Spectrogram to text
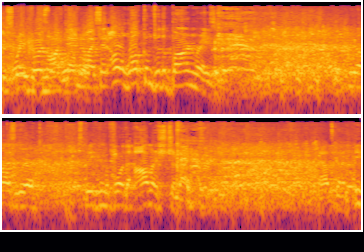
this When is first walked in. I said, "Oh, welcome to the barn raising." I realized we were speaking before the Amish tonight. Now it's going to be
